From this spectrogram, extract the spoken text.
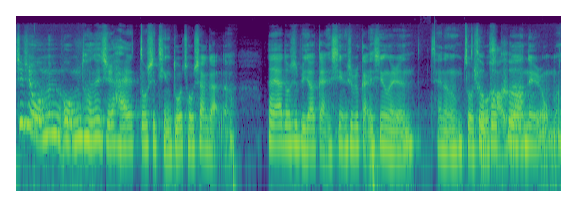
就是我们我们团队其实还都是挺多愁善感的，大家都是比较感性，是不是感性的人才能做出好的内容嘛？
